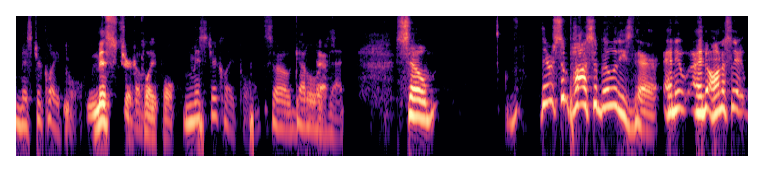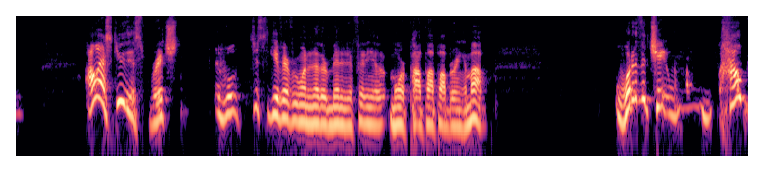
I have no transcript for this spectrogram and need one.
Mr. Claypool. Mr. Claypool. Mr. Claypool. So gotta love Yes. that. So there's some possibilities there, and it and honestly, I'll ask you this, Rich. We'll just to give everyone another minute. If any more pop up, I'll bring them up. What are the cha- How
